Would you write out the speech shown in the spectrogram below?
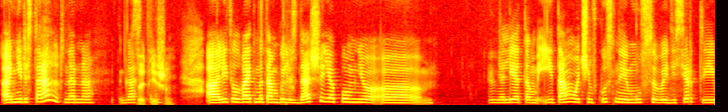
а, не ресторан, это, наверное, гастро. Запишем. А Little White мы там были с Дашей, я помню. Летом, и там очень вкусный муссовый десерт и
